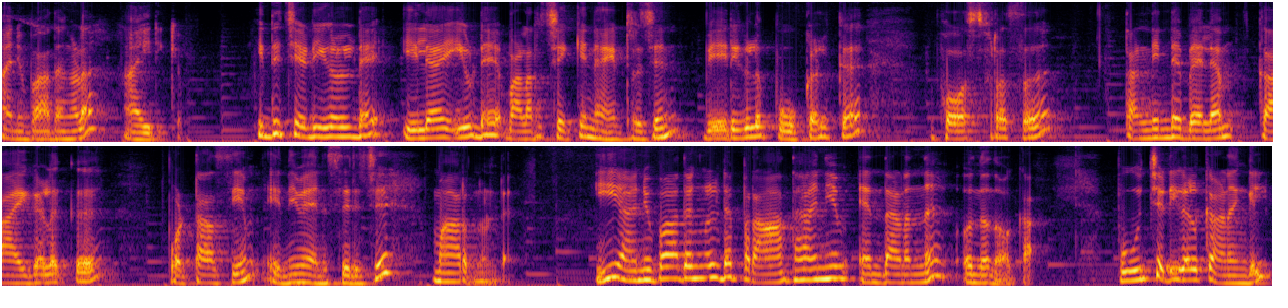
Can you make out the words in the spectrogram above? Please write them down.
അനുപാതങ്ങൾ ആയിരിക്കും. ഇത് ചെടികളുടെ ഇലയുടെ വളർച്ചയ്ക്ക് നൈട്രജൻ വേരുകൾ പൂക്കൾക്ക് ഫോസ്ഫറസ് തണ്ടിന്റെ ബലം കായ്കൾക്ക് പൊട്ടാസ്യം എന്നിവ അനുസരിച്ച് മാറുന്നുണ്ട്. ഈ അനുപാതങ്ങളുടെ പ്രാധാന്യം എന്താണെന്ന് ഒന്ന് നോക്കാം. പൂച്ചെടികൾക്കാണെങ്കിൽ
